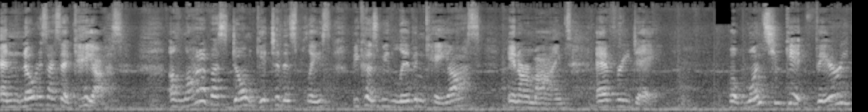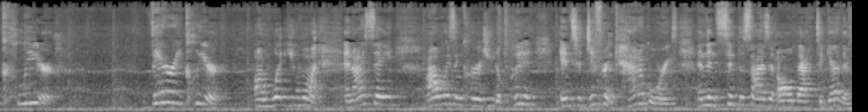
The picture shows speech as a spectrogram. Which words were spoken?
And notice I said chaos. A lot of us don't get to this place because we live in chaos in our minds every day. But once you get very clear, very clear on what you want, and I say, I always encourage you to put it into different categories and then synthesize it all back together.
